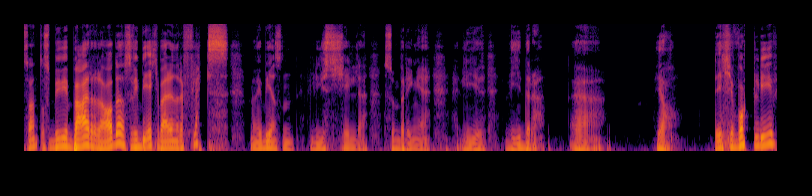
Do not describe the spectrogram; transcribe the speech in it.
Sant? Og så blir vi bærere av det. Så vi blir ikke bare en refleks, men vi blir en sånn lyskilde som bringer liv videre. Eh, ja. Det er ikke vårt liv,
